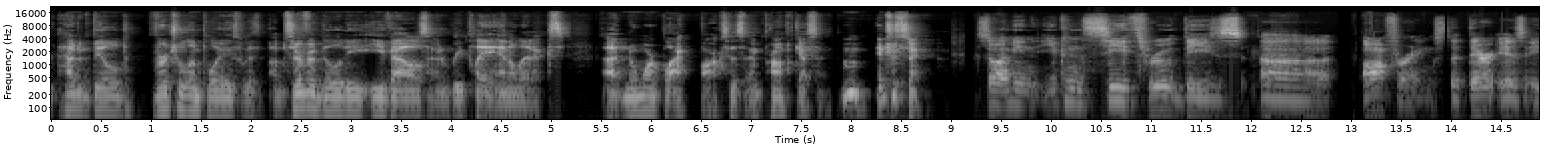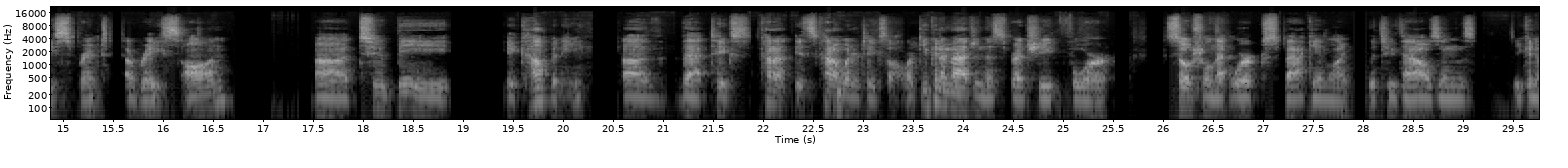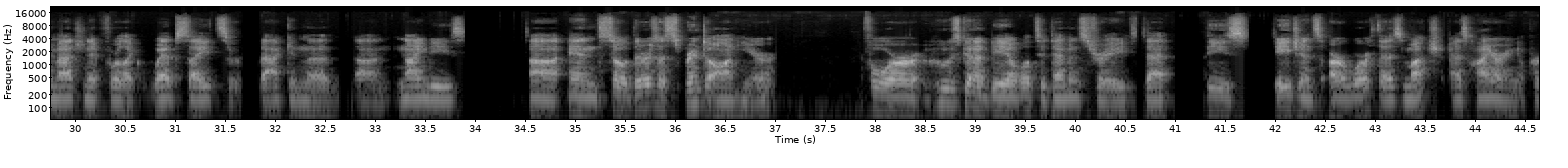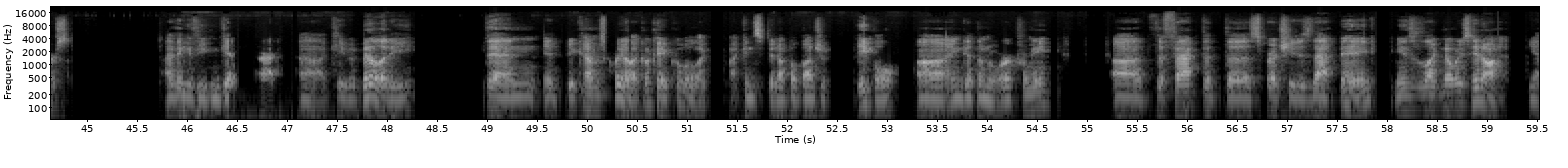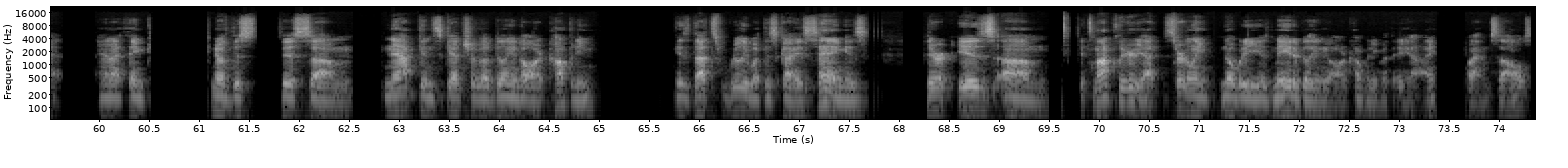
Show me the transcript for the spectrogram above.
how to build virtual employees with observability, evals, and replay analytics. Uh, no more black boxes and prompt guessing. Hmm, interesting. So, I mean, you can see through these uh, offerings that there is a sprint, a race on uh, to be a company uh, that takes kind of, it's kind of winner takes all. Like you can imagine this spreadsheet for social networks back in like the 2000s. You can imagine it for like websites or back in the uh, 90s. Uh, and so there's a sprint on here for who's going to be able to demonstrate that these agents are worth as much as hiring a person. I think if you can get that uh, capability, then it becomes clear like, okay, cool, like I can spin up a bunch of people uh, and get them to work for me. Uh, the fact that the spreadsheet is that big means like nobody's hit on it yet. And I think, you know, this this um, napkin sketch of a billion dollar company is that's really what this guy is saying is there is um, it's not clear yet certainly nobody has made a billion dollar company with ai by themselves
